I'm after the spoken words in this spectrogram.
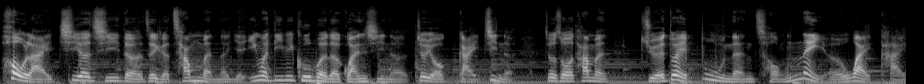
后来七二七的这个舱门呢，也因为 DB Cooper 的关系呢，就有改进了，就是说他们绝对不能从内而外开。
